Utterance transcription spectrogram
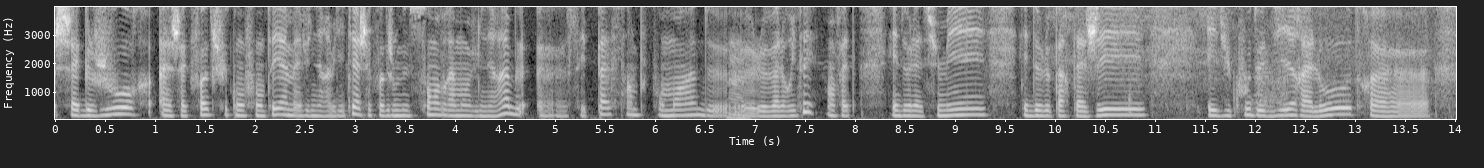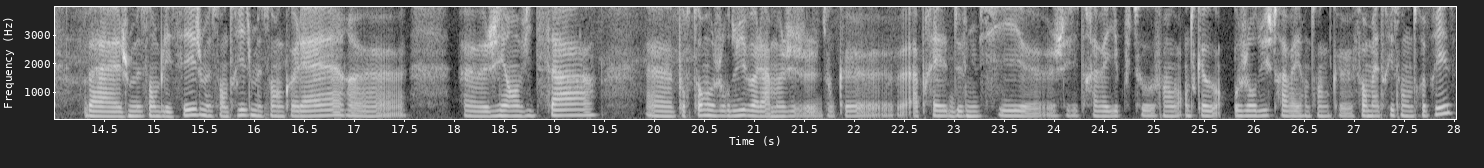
chaque jour, à chaque fois que je suis confrontée à ma vulnérabilité, à chaque fois que je me sens vraiment vulnérable, euh, c'est pas simple pour moi de mmh. le valoriser en fait, et de l'assumer, et de le partager, et du coup de dire à l'autre, euh, bah, je me sens blessée, je me sens triste, je me sens en colère, euh, euh, j'ai envie de ça. Euh, pourtant aujourd'hui, voilà, moi, je, donc après devenue psy, j'ai travaillé plutôt, enfin, en tout cas aujourd'hui, je travaille en tant que formatrice en entreprise.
